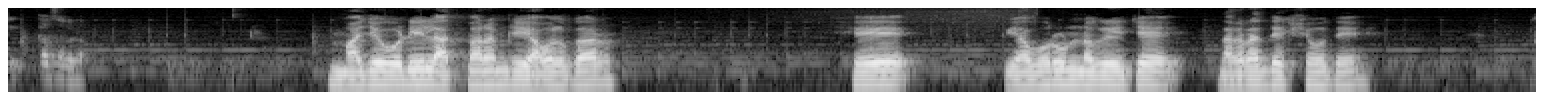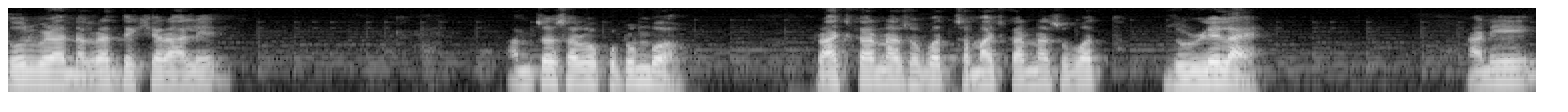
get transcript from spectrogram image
इतकं सगळं? माझे वडील आत्मारामजी यावलकर हे या वरुण नगरीचे नगराध्यक्ष होते. दोन वेळा नगराध्यक्ष राहिले. आमचं सर्व कुटुंब राजकारणासोबत समाजकारणासोबत जुळलेला आहे. आणि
